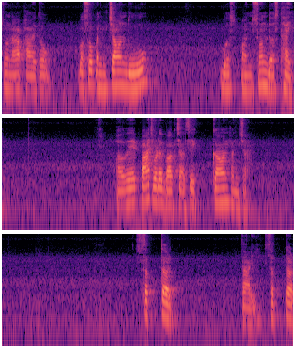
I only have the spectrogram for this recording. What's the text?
જો ના ફાવે તો બસો પંચાવન દુ બસ પાંચસો દસ થાય. હવે પાંચ વડે ભાગ ચાલશે એકાવન પંચા. સત્તર તાળી, સત્તર.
